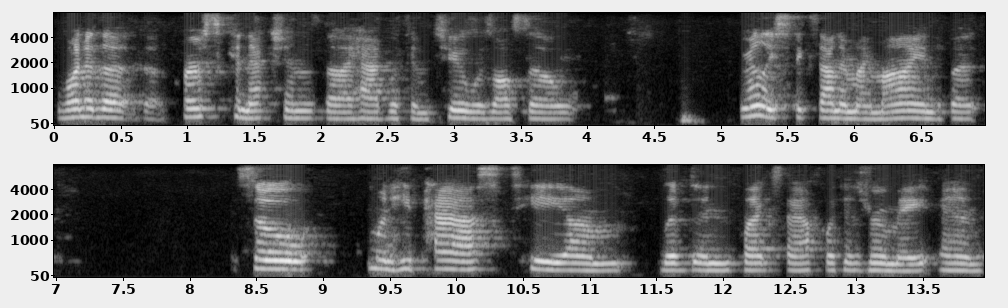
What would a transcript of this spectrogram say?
one of the, the first connections that I had with him too was also really sticks out in my mind. But so when he passed, he um, lived in Flagstaff with his roommate, and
